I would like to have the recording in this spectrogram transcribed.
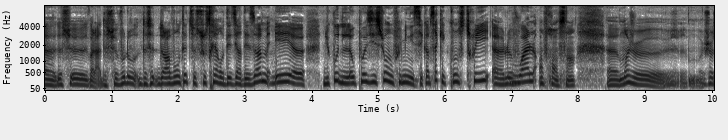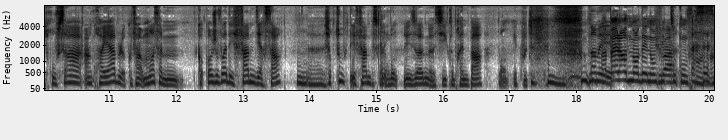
euh, de, ce, voilà, de, ce de, de, la volonté de se soustraire au désir des hommes mm. et du coup de l'opposition au féminisme. C'est comme ça qu'est construit le voile en France. Hein. moi, je, je trouve ça incroyable. Enfin, moi, ça me quand, je vois des femmes dire ça, mm. euh, surtout des femmes, parce que bon, les hommes, s'ils comprennent pas, bon, écoute. non, mais, On va pas leur demander non plus de tout comprendre.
